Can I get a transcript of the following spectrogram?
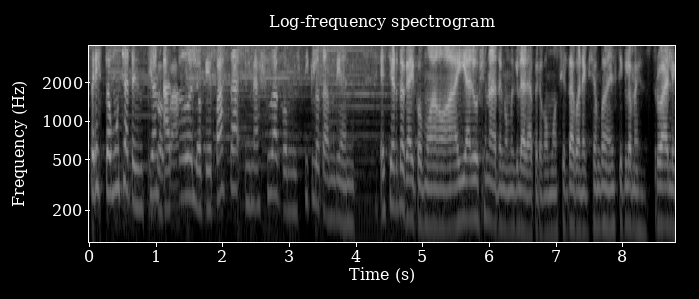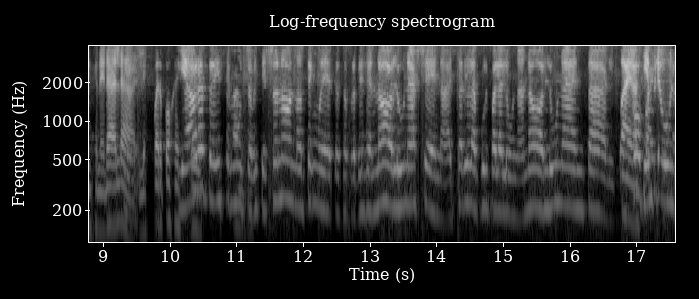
presto mucha atención a todo lo que pasa y me ayuda con mi ciclo también. Es cierto que hay como hay algo, yo no la tengo muy clara, pero como cierta conexión con el ciclo menstrual en general, la- el cuerpo Y ahora te dicen mucho, viste, yo no, no tengo idea de eso, pero te dicen, no, luna llena, echarle la culpa a la luna, no, luna en tal. Bueno, siempre un,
